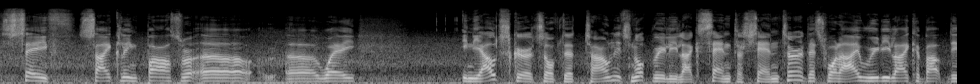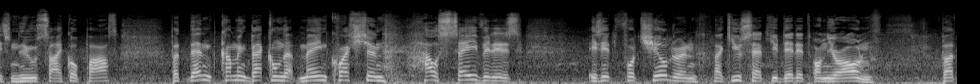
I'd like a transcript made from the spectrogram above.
safe cycling path uh, uh, way in the outskirts of the town. It's not really like center center. That's what I really like about this new cycle path. But then coming back on that main question, how safe it is is it for children? Like you said, you did it on your own, but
